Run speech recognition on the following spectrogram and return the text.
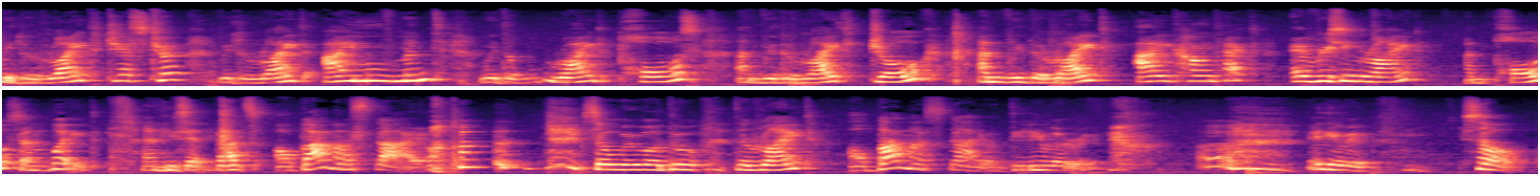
with the right gesture, with the right eye movement, with the right pause, and with the right joke, and with the right eye contact, everything right and pause and wait. And he said, that's Obama style. so we will do the right Obama style delivery. anyway, so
